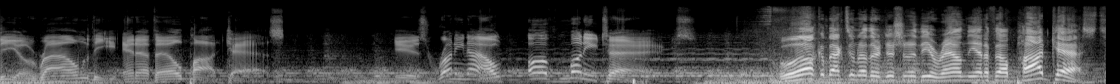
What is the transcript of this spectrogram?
The Around the NFL podcast is running out of money tags. Welcome back to another edition of the Around the NFL podcast.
